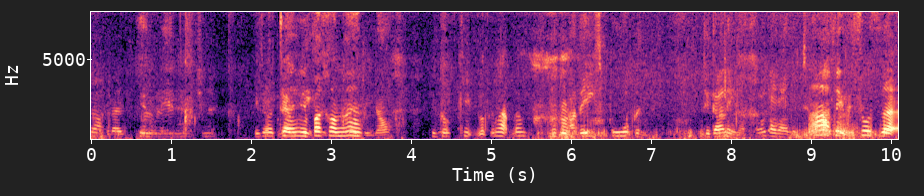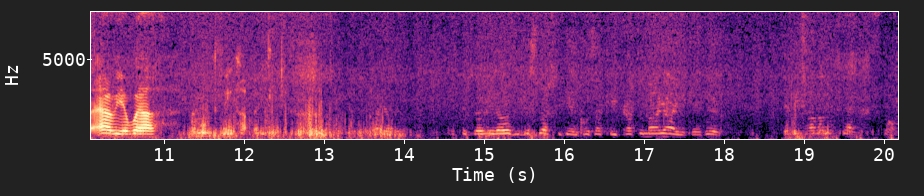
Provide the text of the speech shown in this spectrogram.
about. Full lane watching it. You don't No, turn your back on them. You've got to keep looking at them. Are these open to go in? I thought I rather two. Ah, I think this was the area where the motor thing happened. It's only those who just left again because I keep catching my eye, okay, do. Every time I look left, stop.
